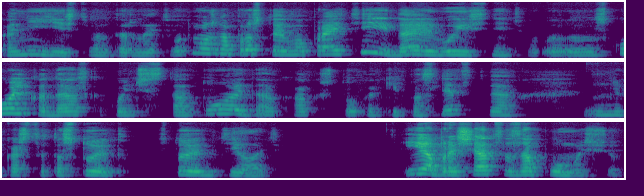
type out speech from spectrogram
они есть в интернете. Вот можно просто его пройти, да, и выяснить, э, сколько, да, с какой частотой, да, как, что, какие последствия. Мне кажется, это стоит, стоит делать. И обращаться за помощью.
